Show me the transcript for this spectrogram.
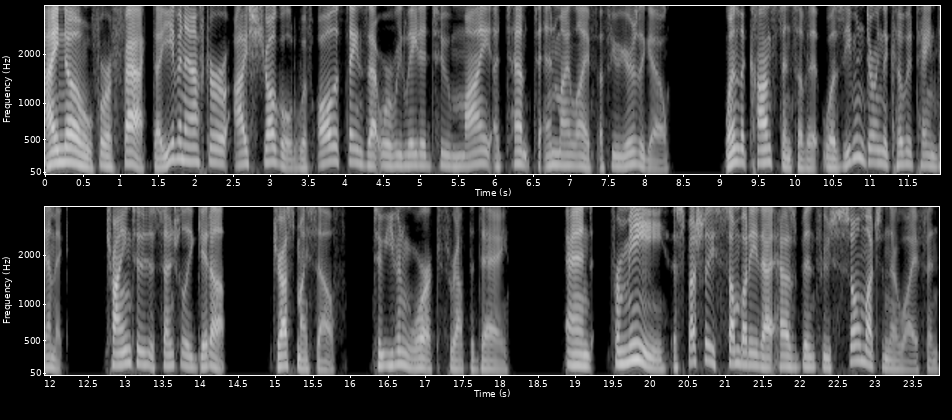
I know for a fact that even after I struggled with all the things that were related to my attempt to end my life a few years ago, one of the constants of it was even during the COVID pandemic, trying to essentially get up dress myself, to even work throughout the day. And for me, especially somebody that has been through so much in their life and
